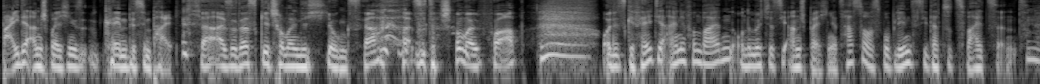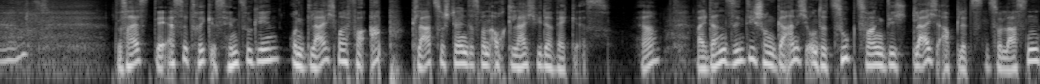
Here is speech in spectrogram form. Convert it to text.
beide ansprechen, käme ein bisschen peinlich. Ja, also das geht schon mal nicht, Jungs. Ja, also das schon mal vorab. Und jetzt gefällt dir eine von beiden und du möchtest sie ansprechen. Jetzt hast du auch das Problem, dass die da zu zweit sind. Mhm. Das heißt, der erste Trick ist hinzugehen und gleich mal vorab klarzustellen, dass man auch gleich wieder weg ist. Ja, weil dann sind die schon gar nicht unter Zugzwang, dich gleich abblitzen zu lassen.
